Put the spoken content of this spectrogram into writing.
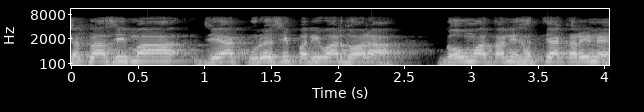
ચકલાસીમાં જે આ કુરેશી પરિવાર દ્વારા ગૌ માતાની હત્યા કરીને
